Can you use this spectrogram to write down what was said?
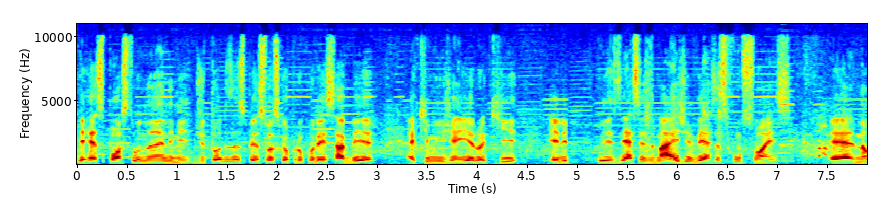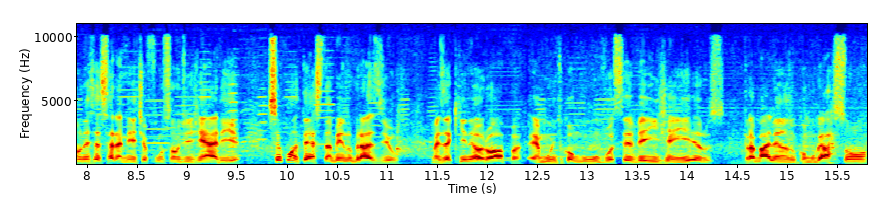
E a resposta unânime de todas as pessoas que eu procurei saber é que o engenheiro aqui ele exerce as mais diversas funções, é, não necessariamente a função de engenharia. Isso acontece também no Brasil, mas aqui na Europa é muito comum você ver engenheiros trabalhando como garçom,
